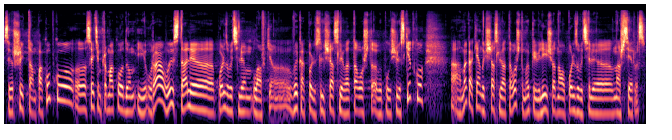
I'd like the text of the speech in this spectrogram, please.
совершить там покупку э, с этим промокодом, и ура, вы стали пользователем лавки. Вы как пользователь счастливы от того, что вы получили скидку, а мы, как Яндекс, счастливы от того, что мы привели еще одного пользователя в наш сервис.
